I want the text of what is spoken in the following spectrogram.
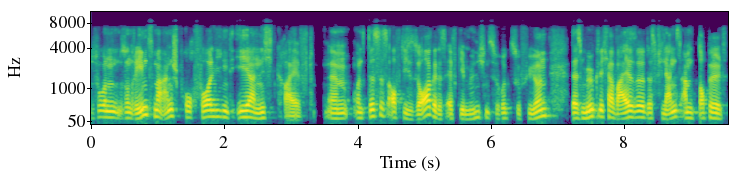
so ein, so ein Remsmar-Anspruch vorliegend eher nicht greift. Ähm, und das ist auf die Sorge des FG München zurückzuführen, dass möglicherweise das Finanzamt doppelt,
